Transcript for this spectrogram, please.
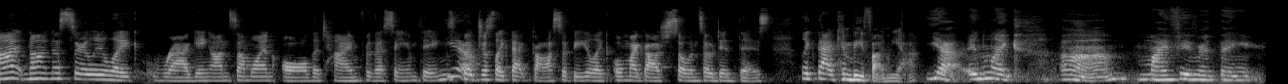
not not necessarily like ragging on someone all the time for the same things Yeah. but just like that gossipy like oh my gosh so and so did this like that can be fun yeah Yeah, and like um my favorite thing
